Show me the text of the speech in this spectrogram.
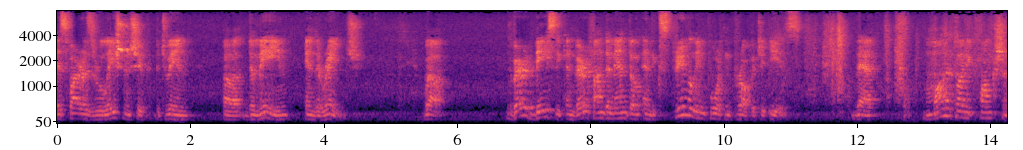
as far as relationship between uh, domain and the range? Well, the very basic and very fundamental and extremely important property is that monotonic function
